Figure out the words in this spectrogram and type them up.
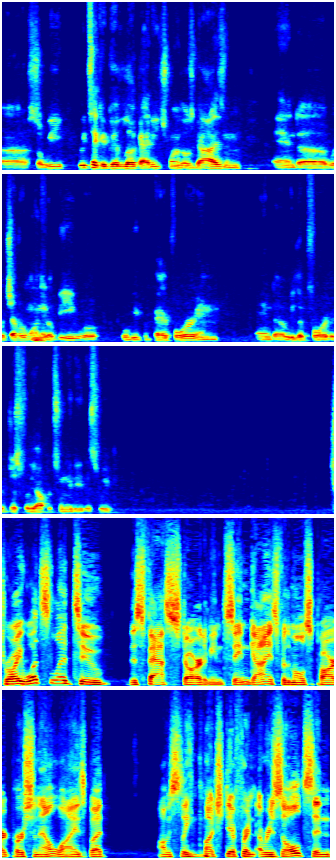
Uh, so we we take a good look at each one of those guys, and and uh, whichever one it'll be, we'll we'll be prepared for, and and uh, we look forward to just for the opportunity this week. Troy, what's led to this fast start? I mean, same guys for the most part, personnel wise, but obviously much different results and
